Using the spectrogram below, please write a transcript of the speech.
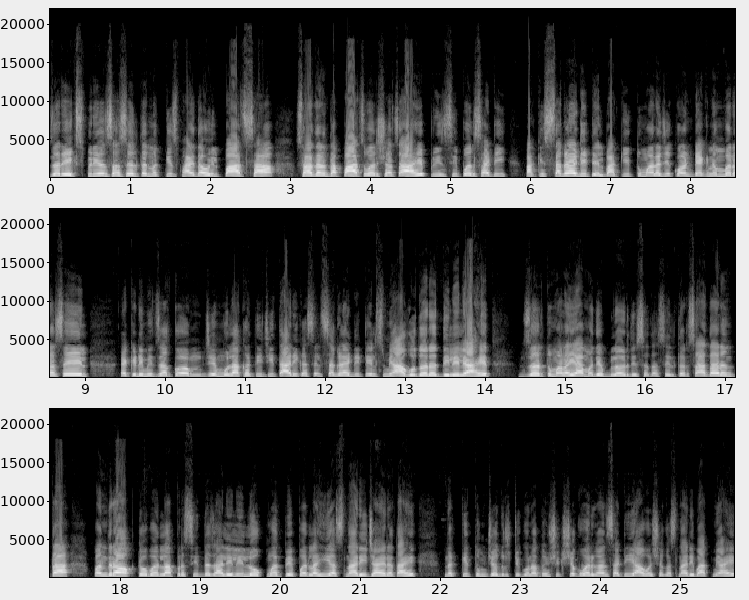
जर एक्सपिरियन्स असेल तर नक्कीच फायदा होईल. पाच सहा साधारणतः पाच वर्षाचा आहे प्रिन्सिपलसाठी. बाकी सगळ्या डिटेल बाकी तुम्हाला जे कॉन्टॅक्ट नंबर असेल अकॅडमीचा क- जे मुलाखतीची तारीख असेल सगळ्या डिटेल्स मी अगोदरच दिलेल्या आहेत. जर तुम्हाला यामध्ये ब्लर दिसत असेल तर. साधारणतः पंधरा ऑक्टोबरला प्रसिद्ध झालेली लोकमत पेपरला ही असणारी जाहिरात आहे. नक्कीच तुमच्या दृष्टिकोनातून शिक्षक वर्गांसाठी आवश्यक असणारी बातमी आहे.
